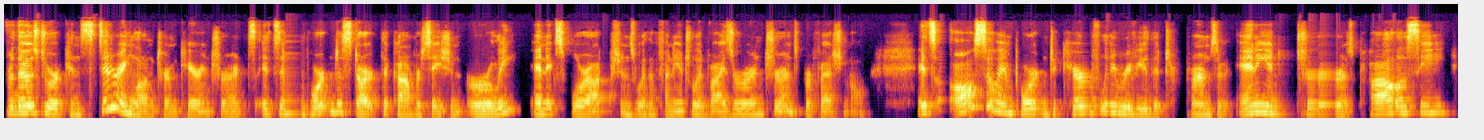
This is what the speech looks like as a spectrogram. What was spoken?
For those who are considering long term care insurance, it's important to start the conversation early and explore options with a financial advisor or insurance professional. It's also important to carefully review the terms of any insurance policy,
